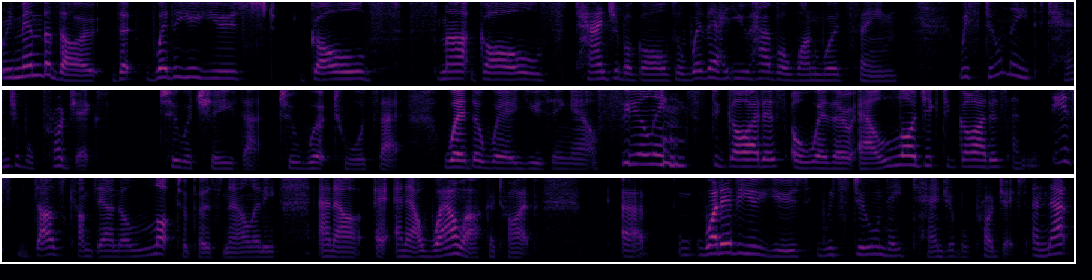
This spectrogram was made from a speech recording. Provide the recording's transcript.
Remember though that whether you use goals, smart goals, tangible goals, or whether you have a one word theme, we still need tangible projects to achieve that, to work towards that, whether we're using our feelings to guide us or whether our logic to guide us. And this does come down a lot to personality and our and our wow archetype. Uh, whatever you use, we still need tangible projects. And that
